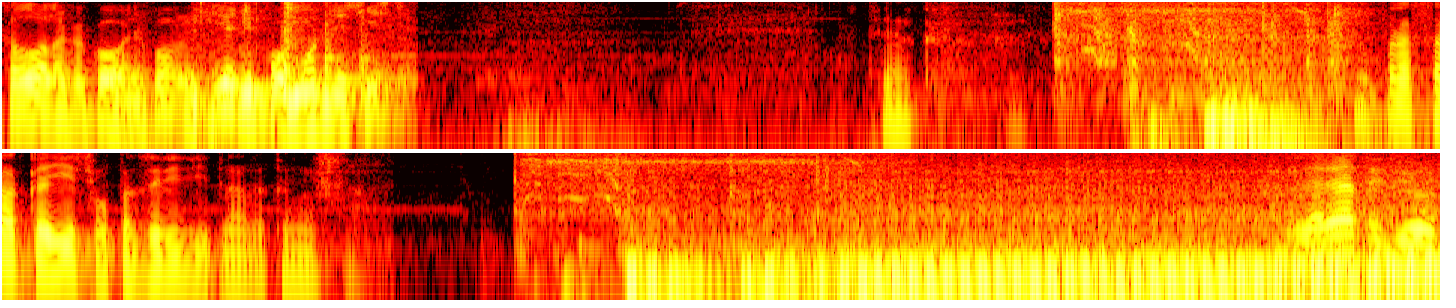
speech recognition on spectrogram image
салона какого, не помните? Я не помню, может здесь есть. Так. Ну, просадка есть, его подзарядить надо, конечно. Заряд идет.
